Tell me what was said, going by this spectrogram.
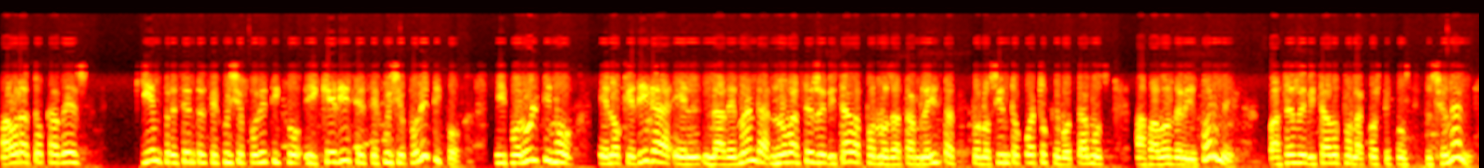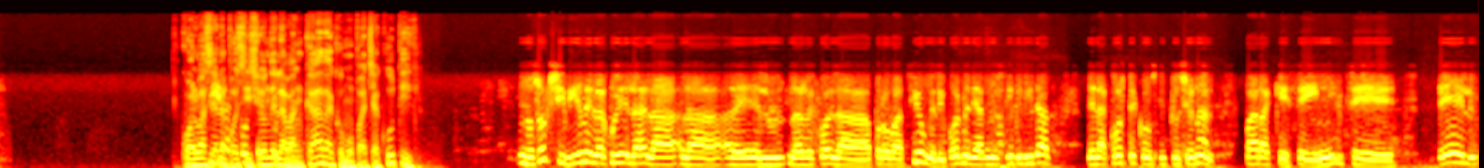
Ahora toca ver quién presenta ese juicio político y qué dice ese juicio político. Y por último, eh, lo que diga el, la demanda no va a ser revisada por los asambleístas, por los 104 que votamos a favor del informe, va a ser revisado por la Corte Constitucional. ¿Cuál va a ser la, posición de la bancada como Pachacuti? Nosotros, si viene la, la, la, la, aprobación, el informe de admisibilidad de la Corte Constitucional para que se, se dé,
